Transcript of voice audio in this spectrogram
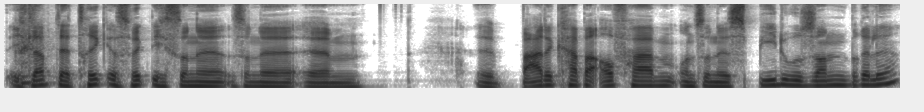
Ich glaube, der Trick ist wirklich so eine, so eine ähm, äh, Badekappe aufhaben und so eine Speedo-Sonnenbrille.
